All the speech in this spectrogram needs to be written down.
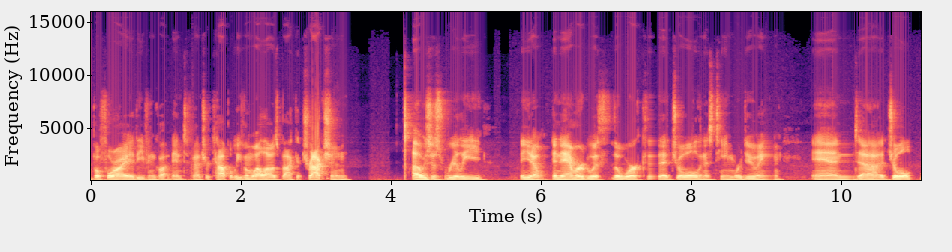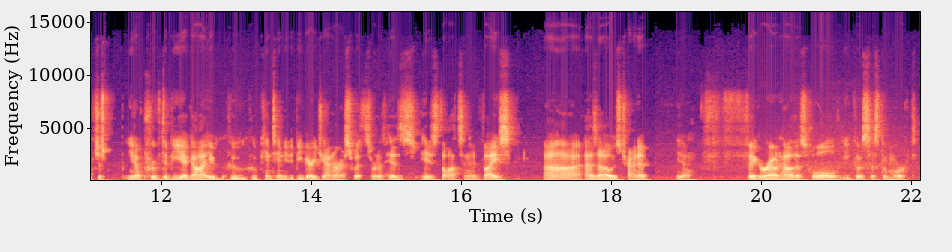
before I had even gotten into venture capital. Even while I was back at Traction, I was just really you know enamored with the work that Joel and his team were doing, and uh, Joel just you know proved to be a guy who who continued to be very generous with sort of his his thoughts and advice uh, as I was trying to you know figure out how this whole ecosystem worked.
